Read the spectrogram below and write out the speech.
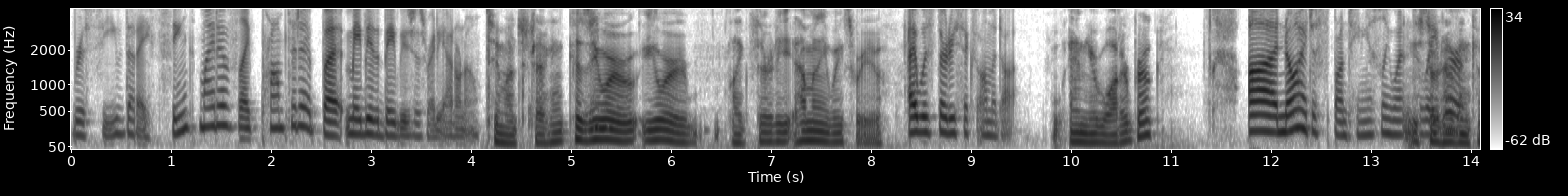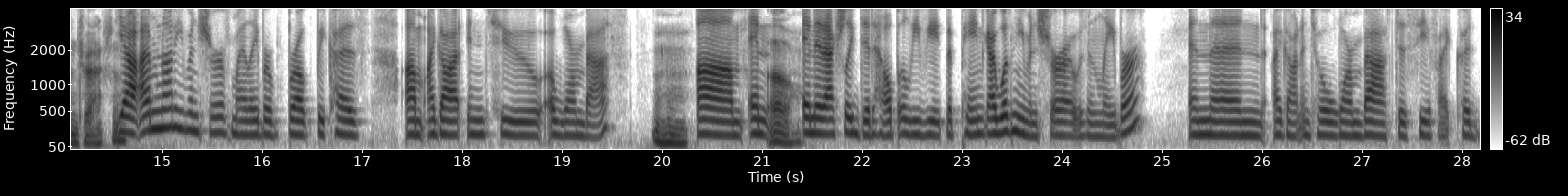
received that I think might have like prompted it, but maybe the baby was just ready. I don't know. Too much checking because you were you were like thirty. How many weeks were you? I was 36 on the dot. And your water broke. Uh, no, I just spontaneously went into You started labor. having contractions. Yeah, I'm not even sure if my labor broke because um, I got into a warm bath. Um, and Oh. and it actually did help alleviate the pain. I wasn't even sure I was in labor. And then I got into a warm bath to see if I could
